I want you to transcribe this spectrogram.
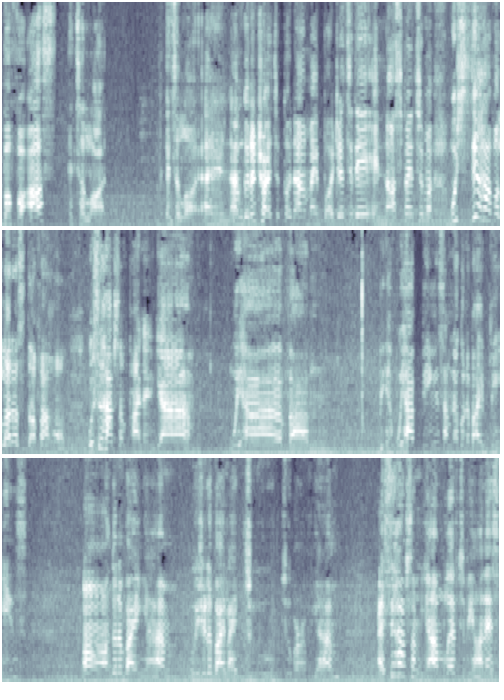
but for us it's a lot. It's a lot. And i'm gonna try to cut down my budget today and not spend too much. We still have a lot of stuff at home. We still have some pounded yam. We have um we have beans. I'm not gonna buy beans. Uh, i'm gonna buy yam. We usually buy like two bar of yam. I still have some yam left to be honest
